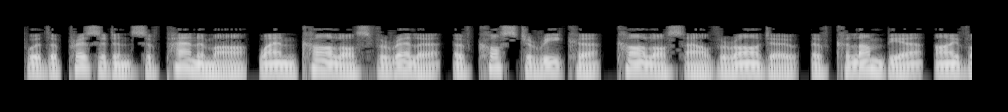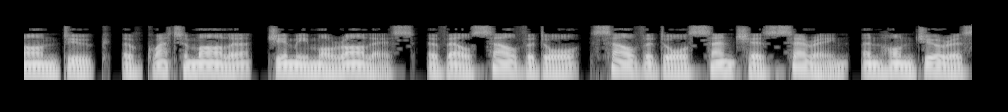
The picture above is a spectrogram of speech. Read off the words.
were the Presidents of Panama, Juan Carlos Varela, of Costa Rica, Carlos Alvarado, of Colombia, Ivan Duque, of Guatemala, Jimmy Morales, of El Salvador, Salvador Sanchez Serén, and Honduras,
